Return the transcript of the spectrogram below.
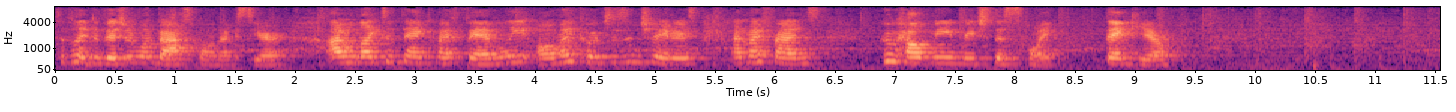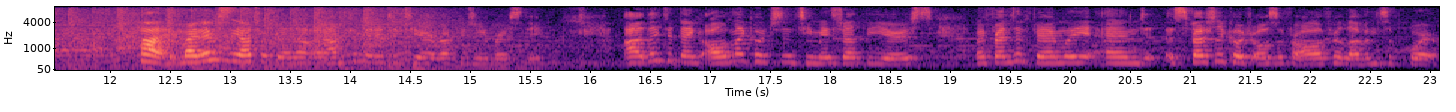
to play Division One basketball next year. I would like to thank my family, all my coaches and trainers, and my friends who helped me reach this point. Thank you. Hi, my name is Neil Trapano, and I'm committed to cheer at Rutgers University. I would like to thank all of my coaches and teammates throughout the years, my friends and family, and especially Coach Olsa for all of her love and support.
